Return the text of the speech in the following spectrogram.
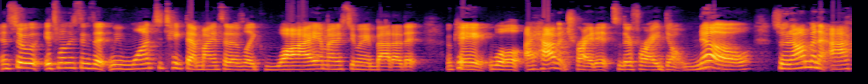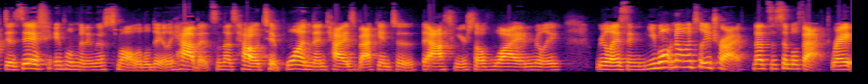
And so it's one of these things that we want to take that mindset of like, why am I assuming I'm bad at it? Okay, well, I haven't tried it, so therefore I don't know. So now I'm gonna act as if implementing those small little daily habits. And that's how tip one then ties back into the asking yourself why and really realizing you won't know until you try. That's a simple fact, right?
